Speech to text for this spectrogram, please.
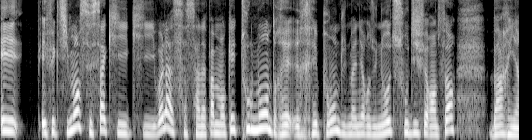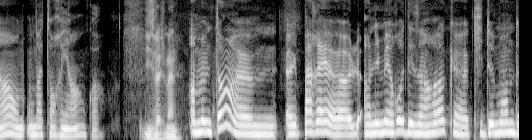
Et effectivement, c'est ça qui, voilà, ça n'a pas manqué. Tout le monde répond d'une manière ou d'une autre, sous différentes formes. Bah rien, on n'attend rien, quoi. En même temps, euh, il paraît euh, un numéro des Inrocks euh, qui demande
